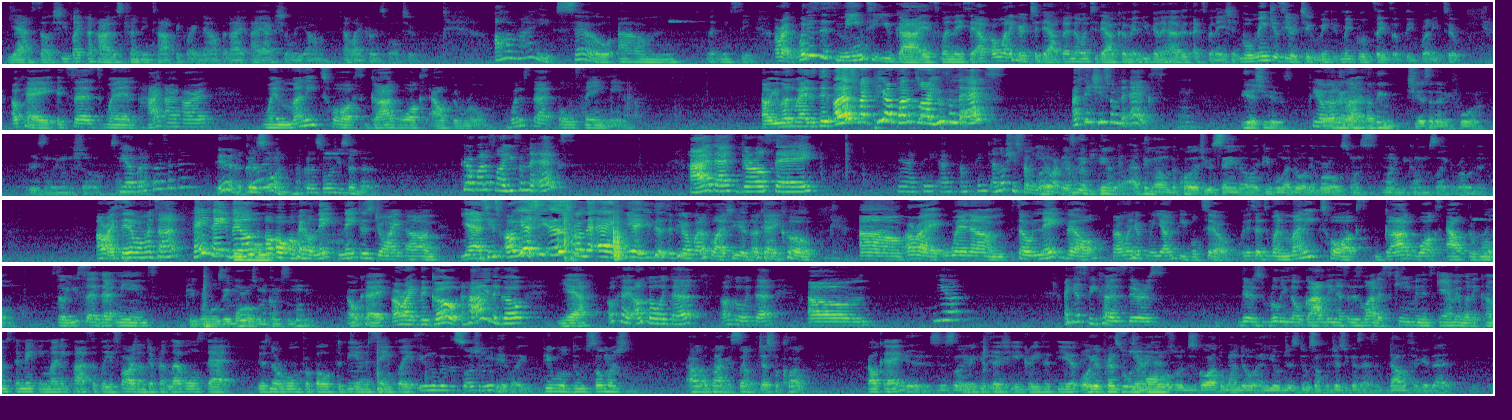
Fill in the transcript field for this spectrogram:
Yeah, so she's like the hottest trending topic right now, but I, I actually, um, I like her as well too. All right, so, um, let me see. All right, what does this mean to you guys when they say, I, I want to hear Tadao, 'cause I know when Tadao come in, he's going to have his explanation. Well, Mink is here too. Mink, Mink will say something funny too. Okay, it says when, hi iHeart, when money talks, God walks out the room. What does that old saying mean? Oh, you love the way I just did. Oh, that's right, PR Butterfly. You from the X? I think she's from the X. Yeah, she is. PR But I think, Butterfly. I, I think she has said that before, recently on the show. Something PR like that. Butterfly said that? Yeah, I could have Really? sworn. I could have sworn she said that. PR Butterfly, you from the X? Hi, that girl say. Yeah, I think I, I'm thinking. I know she's from New But York. I don't know basically, if she's people, from the think um, the quote that you were saying, though, like people let go of their morals once money becomes like relevant. All right, say that one more time. Hey, Nateville. People- Oh, oh, okay. Well, Nate, Nate just joined. Um, yeah, she's. Oh, yeah, she is from the X. Yeah, you the PR Butterfly. She is. Okay, cool. Um, all right. When um, so Nateville, and I want to hear from the young people too. It says when money talks, God walks out the room. So you said that means People lose their morals when it comes to money. Okay. All right. The goat. Hi, the goat. Yeah. Okay. I'll go with that. I'll go with that. Um, yeah. I guess because there's there's really no godliness and there's a lot of scheming and scamming when it comes to making money possibly as far as on different levels that there's no room for both to be in the same place. Even look at the social media, like people do so much out of the pocket stuff just for clout. Okay. Yeah, it's just like Eureka yeah. says she agrees with you. all your principles and Here it is. morals will just go out the window, and you'll just do something just because it has a dollar figure that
